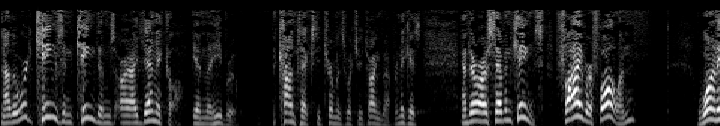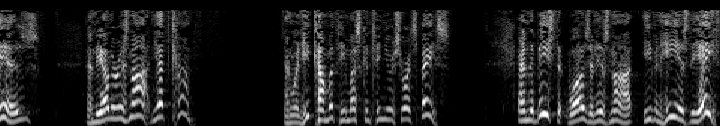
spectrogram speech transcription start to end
Now, the word kings and kingdoms are identical in the Hebrew. The context determines what you're talking about. But in any case, and there are seven kings. Five are fallen, one is, and the other is not yet come. And when he cometh, he must continue a short space. And the beast that was and is not, even he is the eighth,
